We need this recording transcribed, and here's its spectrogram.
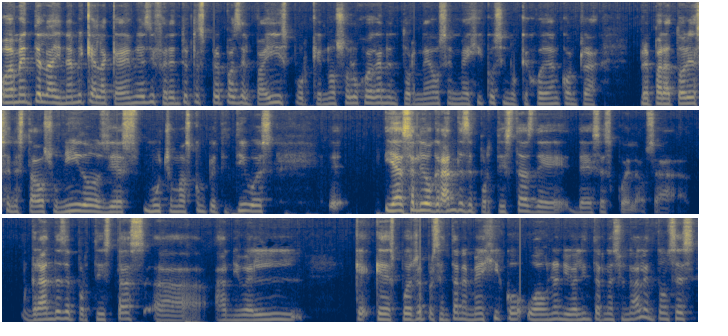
Obviamente la dinámica de la academia es diferente a otras prepas del país porque no solo juegan en torneos en México, sino que juegan contra preparatorias en Estados Unidos y es mucho más competitivo. Es, eh, y han salido grandes deportistas de, esa escuela, o sea, grandes deportistas a nivel que, después representan a México o a un nivel internacional. Entonces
